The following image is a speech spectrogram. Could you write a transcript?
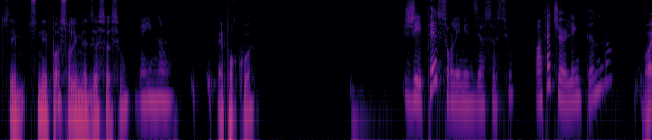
Tu n'es- tu n'es pas sur les médias sociaux. Ben non. Mais pourquoi? J'étais sur les médias sociaux. En fait, j'ai un LinkedIn, là. Oui.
